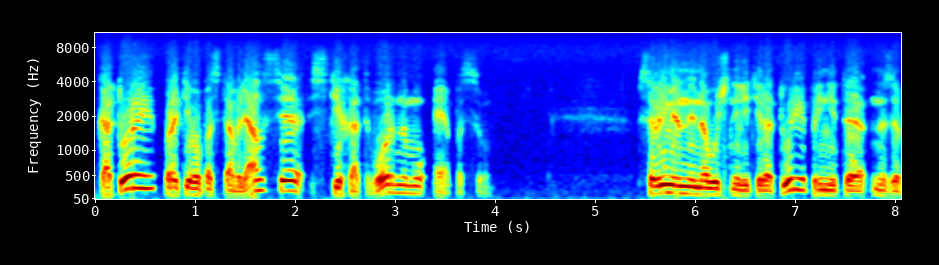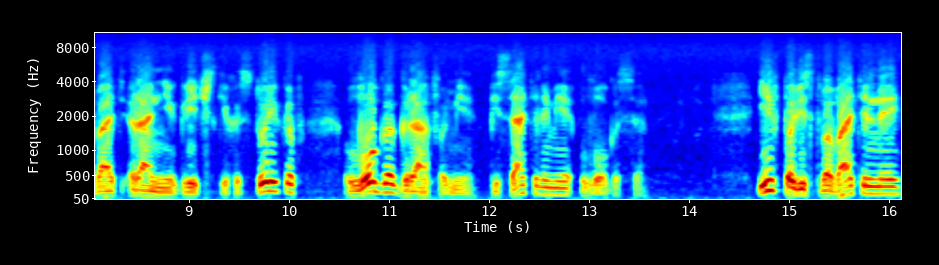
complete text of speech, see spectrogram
который противопоставлялся стихотворному эпосу. В современной научной литературе принято называть ранних греческих историков логографами, писателями логоса. и в повествовательной,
